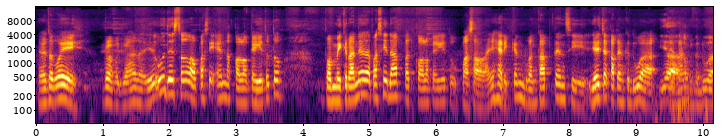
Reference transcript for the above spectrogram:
Ya itu weh bro gimana ya udah selalu pasti enak kalau kayak gitu tuh. Pemikirannya pasti dapat kalau kayak gitu. Masalahnya Harry Kane bukan kapten sih. Dia cek kapten kedua iya ya kan? kapten kedua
